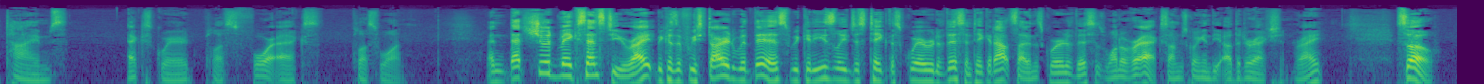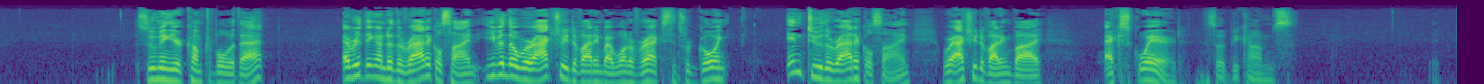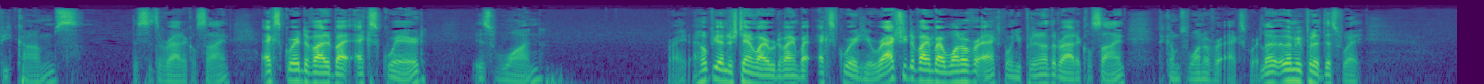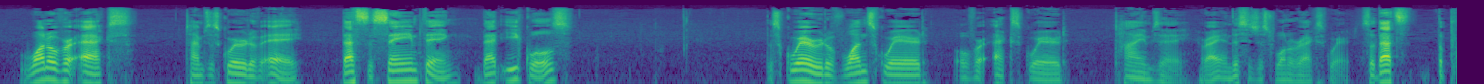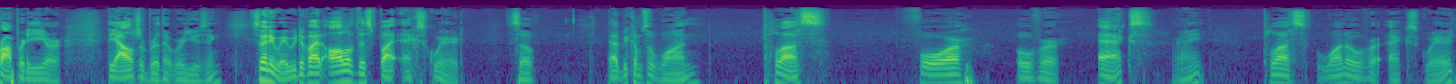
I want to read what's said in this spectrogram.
times x squared plus 4x plus 1. And that should make sense to you, right? Because if we started with this, we could easily just take the square root of this and take it outside. And the square root of this is 1 over x. So I'm just going in the other direction, right? So, assuming you're comfortable with that, everything under the radical sign, even though we're actually dividing by 1 over x, since we're going into the radical sign, we're actually dividing by x squared. So it becomes, it becomes, this is the radical sign, x squared divided by x squared is 1 right? I hope you understand why we're dividing by x squared here. We're actually dividing by 1 over x, but when you put another radical sign, it becomes 1 over x squared. Let, let me put it this way 1 over x times the square root of a, that's the same thing. That equals the square root of 1 squared over x squared times a, right? And this is just 1 over x squared. So that's the property or the algebra that we're using. So anyway, we divide all of this by x squared. So that becomes a 1 plus 4 over x, right? Plus 1 over x squared.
